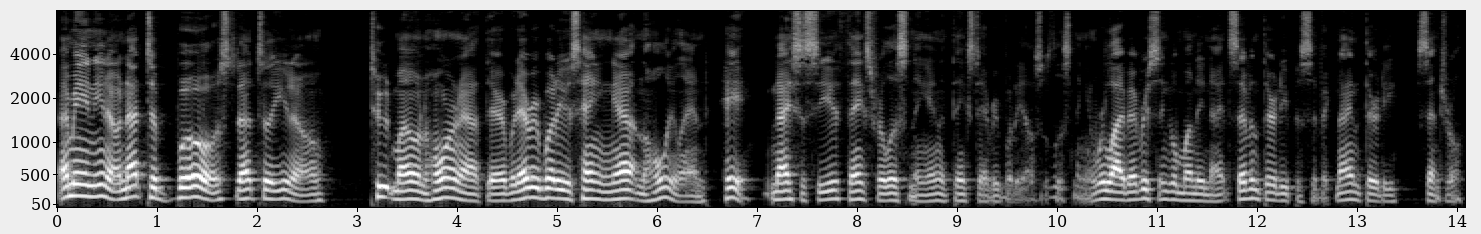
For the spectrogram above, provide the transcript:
I mean, you know, not to boast, not to, you know, toot my own horn out there, but everybody who's hanging out in the Holy Land, hey, nice to see you. Thanks for listening in, and thanks to everybody else who's listening. And we're live every single Monday night, 7.30 Pacific, 9.30 Central,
